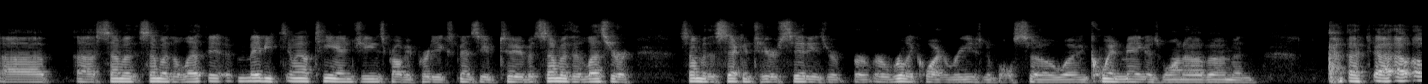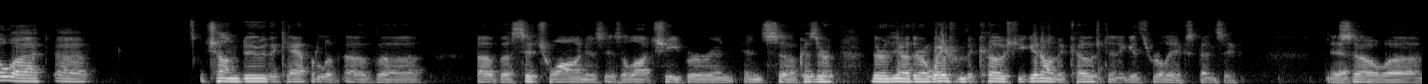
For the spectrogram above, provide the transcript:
uh, uh, some of the, some of the le- eh, maybe well Tianjin is probably pretty expensive too. But some of the lesser, some of the second tier cities are, are, are really quite reasonable. So uh, and Kunming is one of them, and uh, uh, oh. Uh, uh, Chengdu, the capital of of uh, of uh, Sichuan, is is a lot cheaper, and and so because they're they're you know they're away from the coast. You get on the coast and it gets really expensive. Yeah. So, uh,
